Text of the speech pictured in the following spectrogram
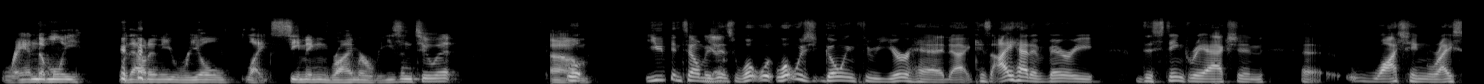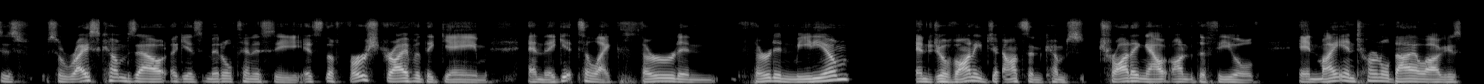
randomly without any real like seeming rhyme or reason to it. Um, well, you can tell me yeah. this. What what was going through your head? Because I had a very distinct reaction uh, watching Rice's. So Rice comes out against Middle Tennessee. It's the first drive of the game, and they get to like third and third and medium, and JoVoni Johnson comes trotting out onto the field, and my internal dialogue is,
